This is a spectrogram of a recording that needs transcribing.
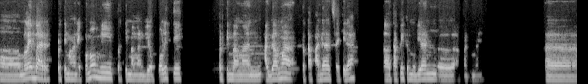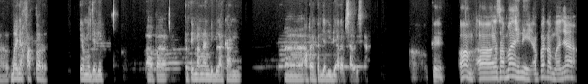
uh, melebar pertimbangan ekonomi, pertimbangan geopolitik, pertimbangan agama tetap ada saya kira. Uh, tapi kemudian uh, apa namanya uh, banyak faktor yang menjadi apa pertimbangan di belakang uh, apa yang terjadi di Arab Saudi sekarang. Oke. Okay. Om, uh, sama ini apa namanya?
